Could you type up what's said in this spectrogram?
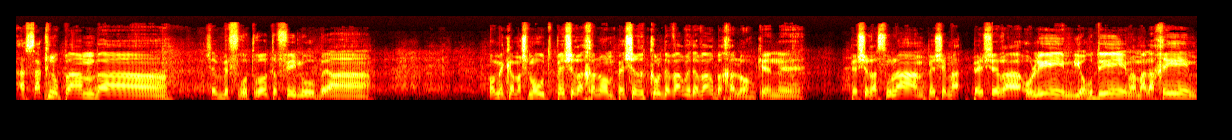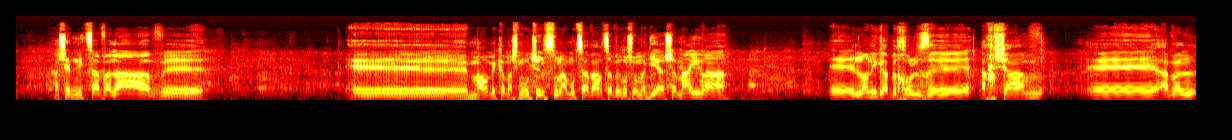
עסקנו פעם, ב... אני חושב בפרוטרוט אפילו, בעומק המשמעות, פשר החלום, פשר כל דבר ודבר בחלום, כן? אה, פשר הסולם, פשר, פשר העולים, יורדים, המלאכים, השם ניצב עליו, מה עומק המשמעות של סולם מוצב ארצה וראשו מגיע השמיימה. אה, לא ניגע בכל זה עכשיו, אה, אבל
